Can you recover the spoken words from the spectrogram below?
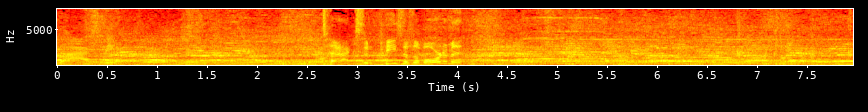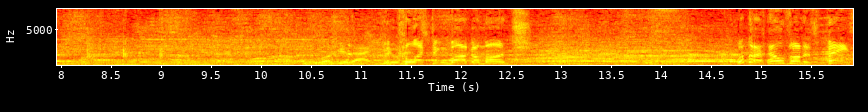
Nasty. Tacks and pieces of ornament. Look at that unit. collecting Maga Munch. What the hell's on his face?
